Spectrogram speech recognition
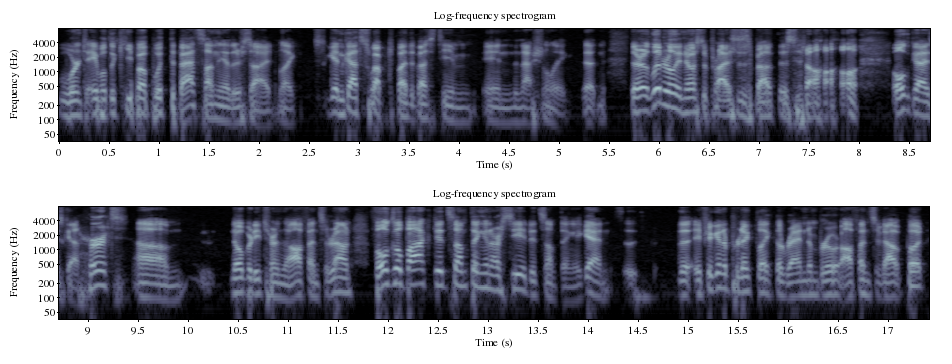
weren't able to keep up with the bats on the other side. Like again, got swept by the best team in the National League. There are literally no surprises about this at all. Old guys got hurt. Um, nobody turned the offense around. Vogelbach did something, and Arcia did something. Again, the, if you're going to predict like the random Brewer offensive output,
